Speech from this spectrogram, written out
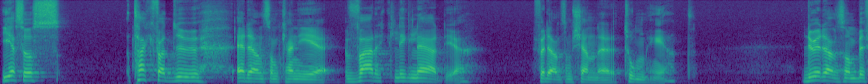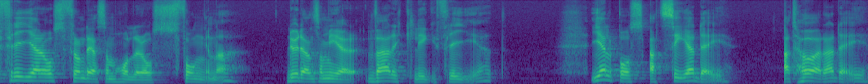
Jesus, tack för att du är den som kan ge verklig glädje för den som känner tomhet. Du är den som befriar oss från det som håller oss fångna. Du är den som ger verklig frihet. Hjälp oss att se dig, att höra dig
